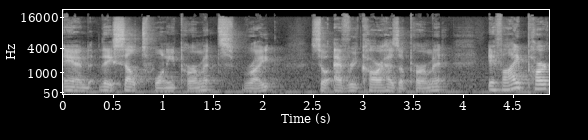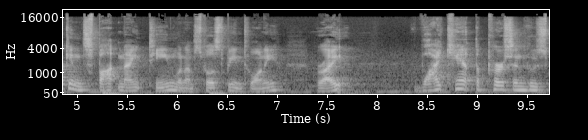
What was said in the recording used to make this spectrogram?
and they sell 20 permits, right? So every car has a permit. If I park in spot 19 when I'm supposed to be in 20, right? why can't the person whose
